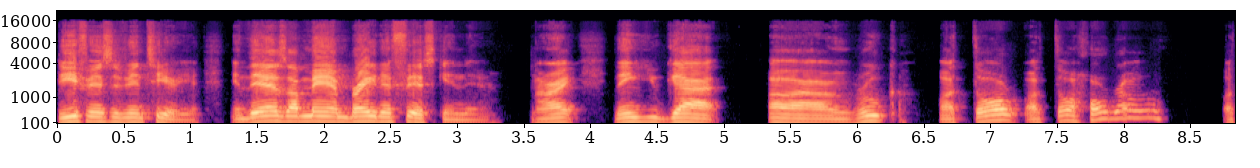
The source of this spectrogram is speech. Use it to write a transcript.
Defensive interior. And there's our man Braden Fiske in there. All right. Then you got uh Rook or Thor or Thorhoro or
